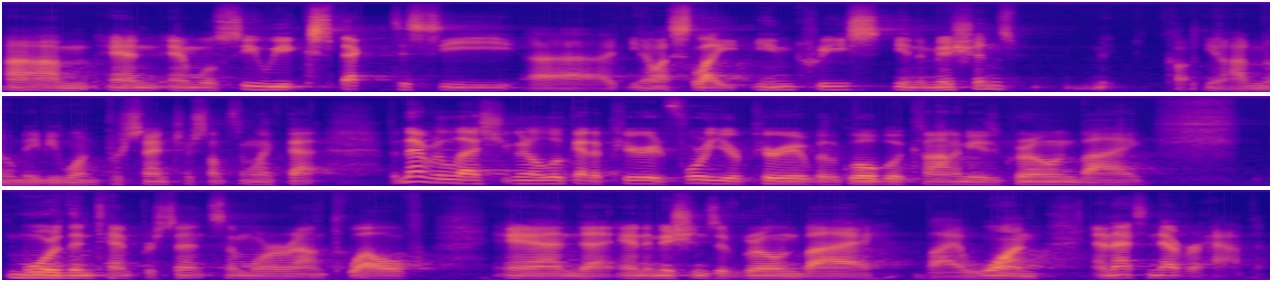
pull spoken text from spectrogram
Um, and, and we'll see, we expect to see uh, you know, a slight increase in emissions, you know, I don't know, maybe 1% or something like that. But nevertheless, you're going to look at a period, four-year period where the global economy has grown by more than 10%, somewhere around 12, and, uh, and emissions have grown by, by one, and that's never happened.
